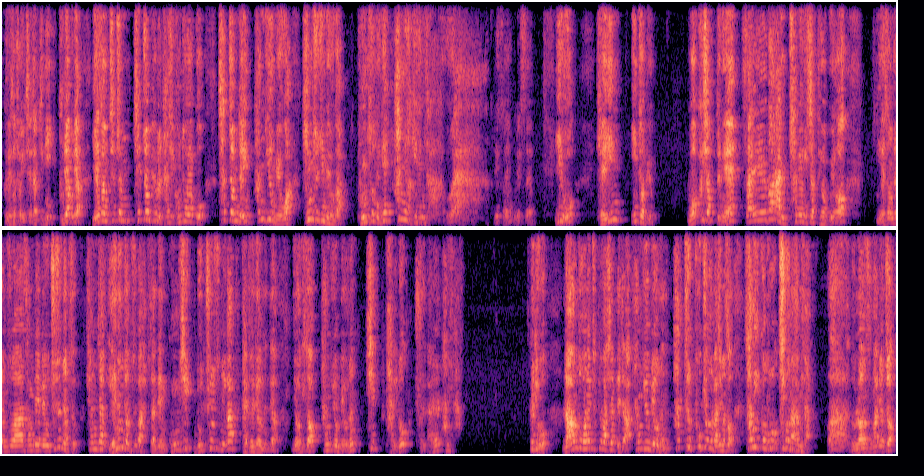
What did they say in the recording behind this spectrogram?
그래서 저희 제작진이 부랴부랴 예선 채점, 채점표를 다시 검토했고 차점자인 한기훈 배우와 김수진 배우가 본선에게 합류하게 됩니다. 와 그랬어요? 그랬어요. 이후 개인 인터뷰, 워크숍 등의 쌀벌한 촬영이 시작되었고요. 예선 점수와 상대 배우 추천 점수, 현장 예능 점수가 합산된 공식 노출 순위가 발표되었는데요. 여기서 한기훈 배우는 18위로 출발을 합니다. 그리고 라운드 1의 투표가 시작되자 한기훈 배우는 하트 폭격을 맞으면서 상위권으로 치고 나갑니다. 와 놀라운 순간이었죠.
